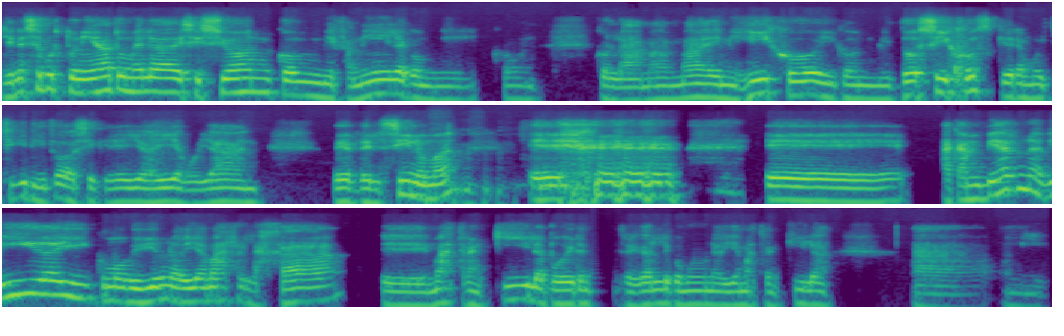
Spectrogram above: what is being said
y en esa oportunidad tomé la decisión con mi familia, con, mi, con, con, la mamá de mis hijos y con mis dos hijos, que eran muy chiquititos, así que ellos ahí apoyaban desde el Sinoma, eh, eh, a cambiar una vida y como vivir una vida más relajada, eh, más tranquila, poder entregarle como una vida más tranquila a, a, mis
